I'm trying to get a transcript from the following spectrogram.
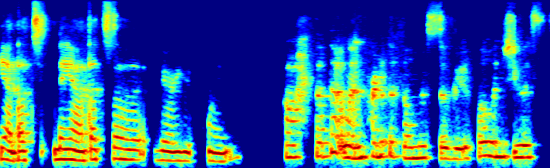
yeah that's yeah that's a very good point oh i thought that one part of the film was so beautiful when she was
